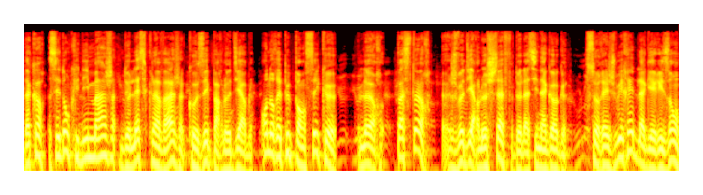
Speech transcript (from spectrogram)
D'accord C'est donc une image de l'esclavage causé par le diable. On aurait pu penser que leur pasteur, je veux dire le chef de la synagogue, se réjouirait de la guérison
